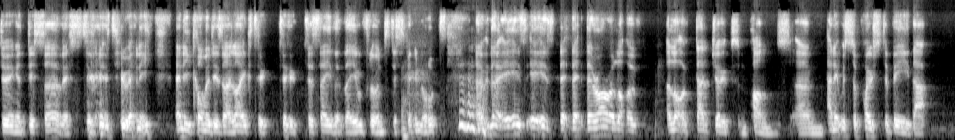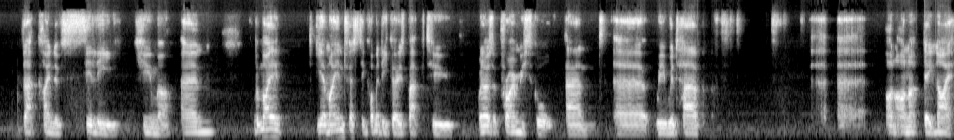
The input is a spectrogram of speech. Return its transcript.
doing a disservice to, to any any comedies I like to, to, to say that they influence Disconauts. um, no, it is it is th- th- there are a lot of a lot of dad jokes and puns, um, and it was supposed to be that that kind of silly humor. Um, but my yeah, my interest in comedy goes back to when I was at primary school, and uh, we would have uh, on on a day night.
